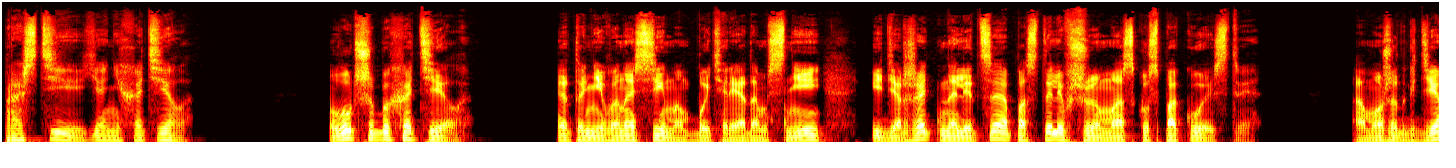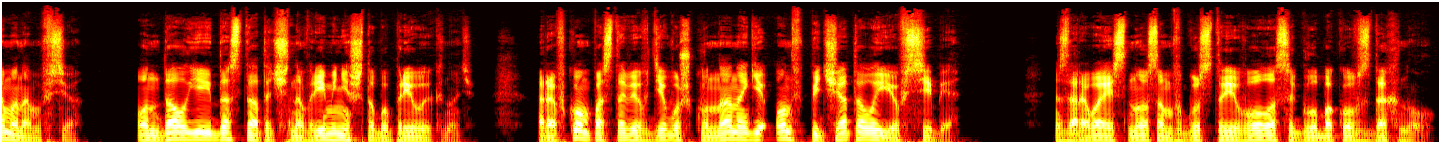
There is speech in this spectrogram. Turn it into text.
прости, я не хотела». Лучше бы хотела. Это невыносимо быть рядом с ней и держать на лице опостылевшую маску спокойствия. А может, к демонам все? Он дал ей достаточно времени, чтобы привыкнуть. Рывком поставив девушку на ноги, он впечатал ее в себе. Зарываясь носом в густые волосы, глубоко вздохнул.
